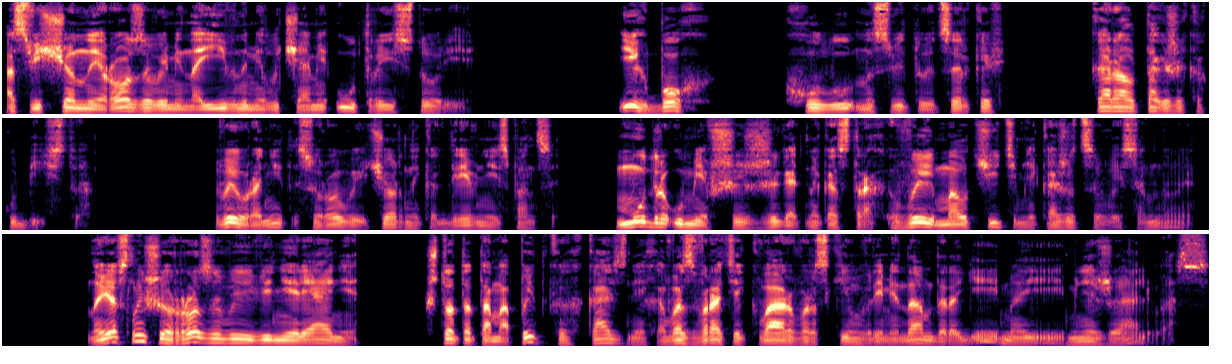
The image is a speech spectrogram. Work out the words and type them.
освещенные розовыми наивными лучами утра истории. Их бог, хулу на святую церковь, карал так же, как убийство. Вы, ураниты, суровые, черные, как древние испанцы, мудро умевшие сжигать на кострах, вы молчите, мне кажется, вы со мною. Но я слышу розовые венеряне, что-то там о пытках, казнях, о возврате к варварским временам, дорогие мои, мне жаль вас.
